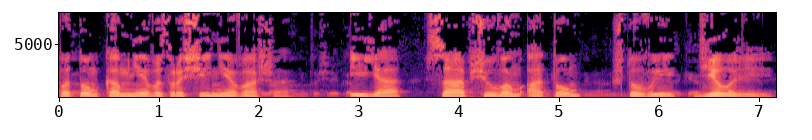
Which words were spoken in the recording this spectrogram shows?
Потом ко мне возвращение ваше, и я сообщу вам о том, что вы делали.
